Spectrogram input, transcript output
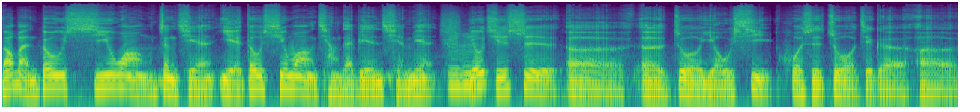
老板都希望挣钱，也都希望抢在别人前面，嗯、尤其是呃呃做游戏或是做这个呃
